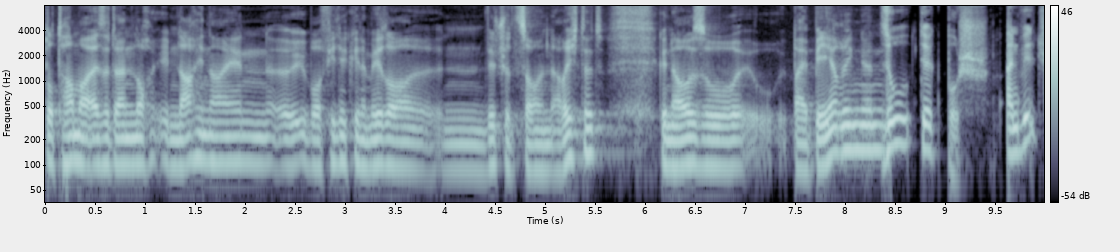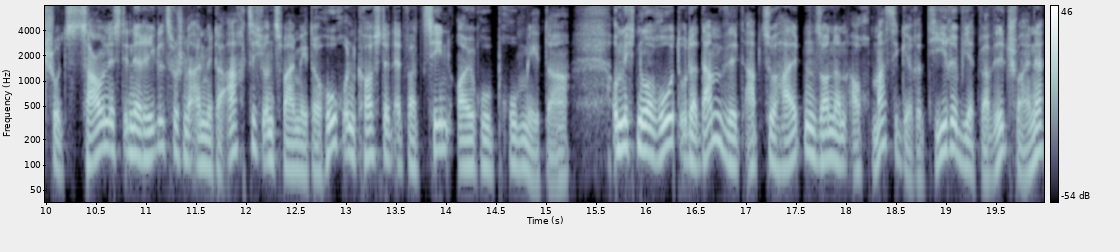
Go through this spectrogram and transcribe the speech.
Dort haben wir also dann noch im Nachhinein äh, über viele Kilometer einen Wildschutzzaun errichtet. Genauso bei Beringen. So Dirk Busch. Ein Wildschutzzaun ist in der Regel zwischen 1,80 Meter und 2 Meter hoch und kostet etwa 10 Euro pro Meter. Um nicht nur Rot- oder Dammwild abzuhalten, sondern auch massigere Tiere, wie etwa Wildschweine,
